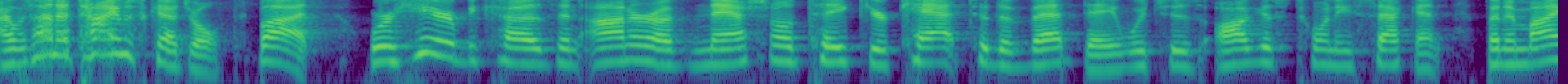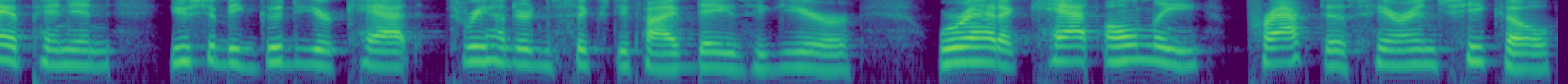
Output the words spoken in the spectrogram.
I was on a time schedule. But we're here because in honor of National Take Your Cat to the Vet Day, which is August 22nd, but in my opinion, you should be good to your cat 365 days a year. We're at a cat only practice here in Chico,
